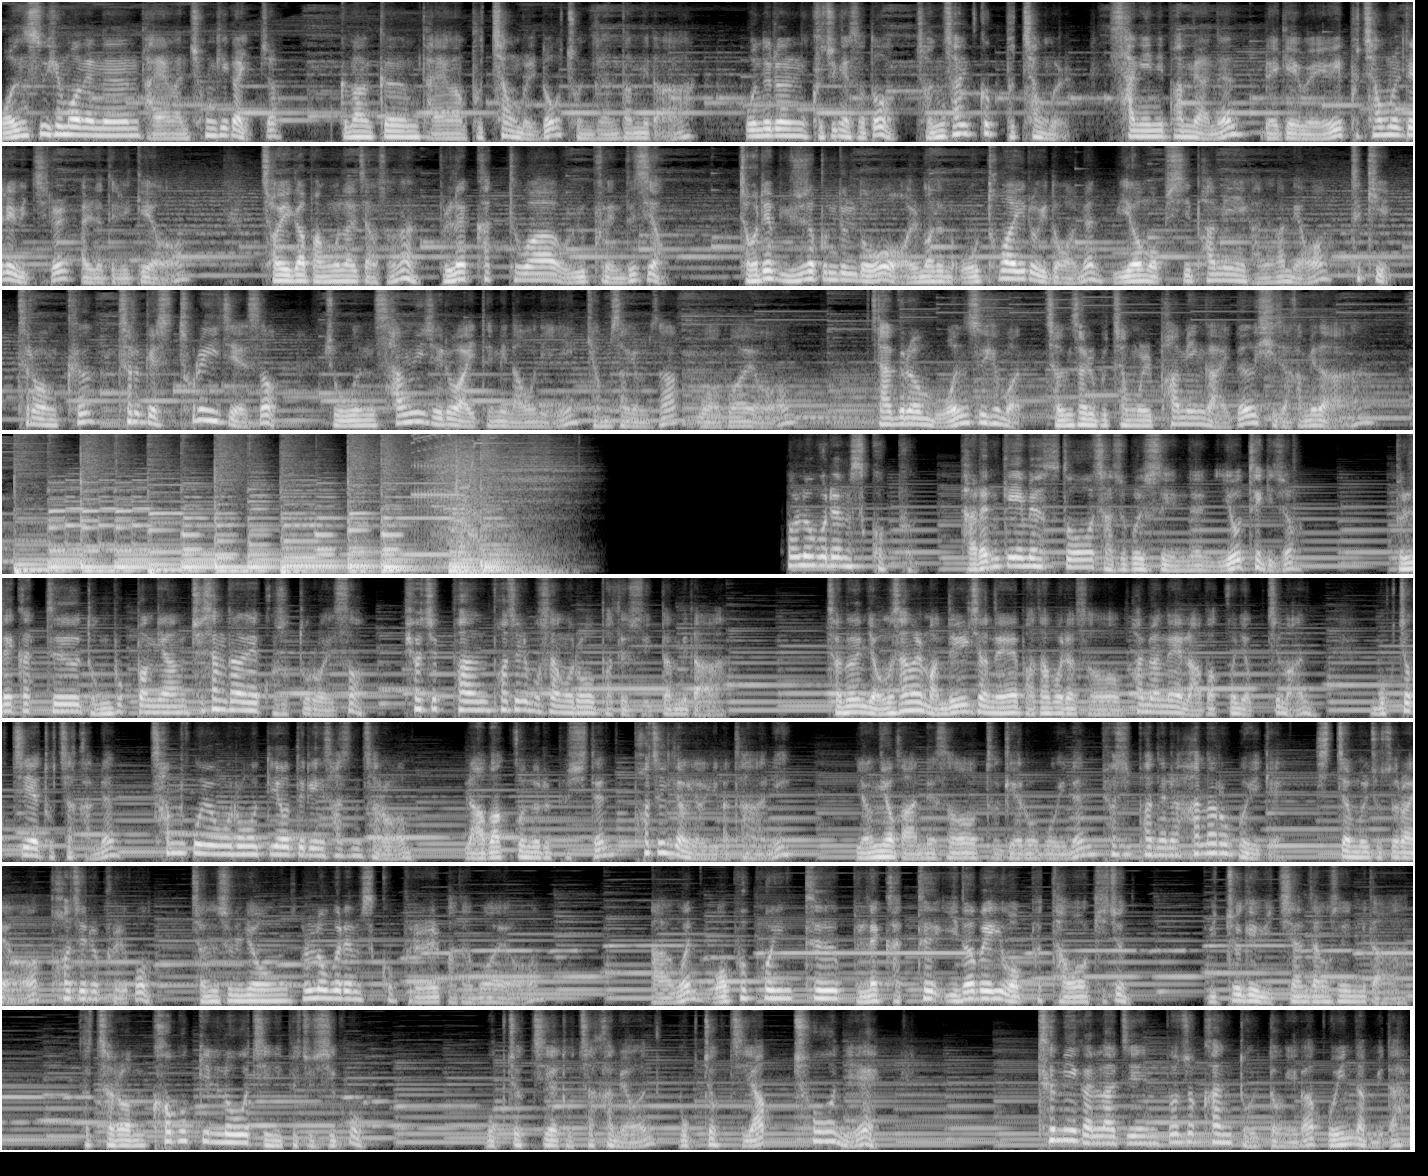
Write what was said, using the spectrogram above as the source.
원스 휴먼에는 다양한 총기가 있죠. 그만큼 다양한 부착물도 존재한답니다. 오늘은 그 중에서도 전설급 부착물, 상인이 판매하는 4개 외의 부착물들의 위치를 알려드릴게요. 저희가 방문할 장소는 블랙하트와 울프랜드 지역. 저랩 유저분들도 얼마든 오토바이로 이동하면 위험 없이 파밍이 가능하며 특히 트렁크, 트럭의 스토레이지에서 좋은 상위 재료 아이템이 나오니 겸사겸사 모아보아요. 자 그럼 원스 휴먼 전설 부착물 파밍 가이드 시작합니다. 홀로그램 스코프 다른 게임에서도 자주 볼 수 있는 이오텍이죠. 블랙하트 동북 방향 최상단의 고속도로에서 표지판 퍼즐 보상으로 받을 수 있답니다. 저는 영상을 만들기 전에 받아버려서 화면에 라바콘이 없지만 목적지에 도착하면 참고용으로 띄워드린 사진처럼 라바콘으로 표시된 퍼즐 영역이 나타나니 영역 안에서 두 개로 보이는 표지판을 하나로 보이게 시점을 조절하여 퍼즐을 풀고 전술용 홀로그램 스코프를 받아보아요. 다음은 워프 포인트 블랙하트 이너베이 워프 타워 기준 위쪽에 위치한 장소입니다. 저처럼 커브길로 진입해 주시고 목적지에 도착하면 목적지 앞 초원 위에 틈이 갈라진 뾰족한 돌덩이가 보인답니다.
